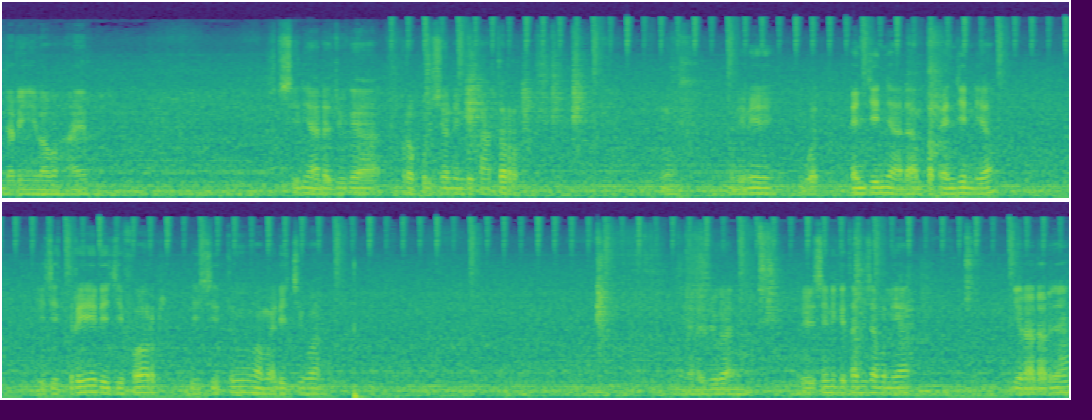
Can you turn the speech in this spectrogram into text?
dari bawah air. Sini ada juga propulsion indicator. Nah, ini buat engine-nya ada empat engine ya. DG3, DG4, DG2 sama DG1. Ini ada juga di sini kita bisa melihat di radarnya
